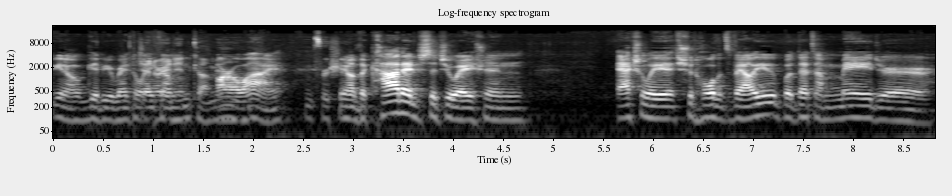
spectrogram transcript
you know, give you rental Generate income, income, yeah. ROI. For sure You know, the cottage situation, actually, it should hold its value, but that's a major,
